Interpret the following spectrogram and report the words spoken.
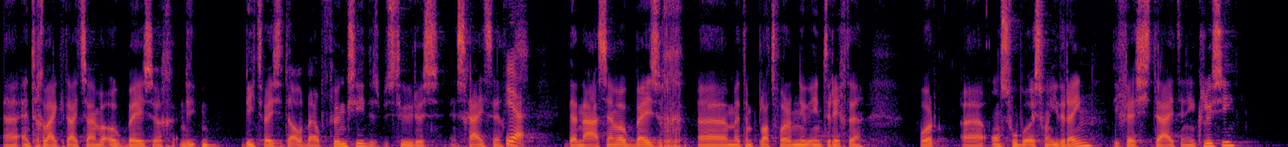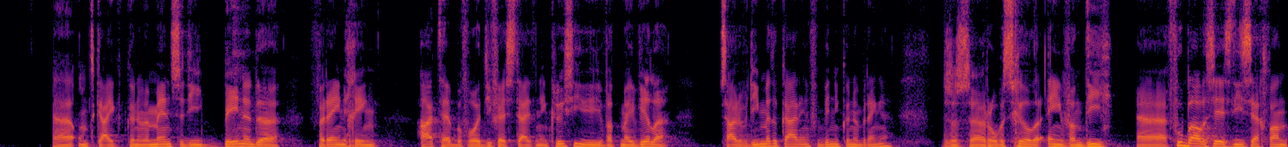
Eh, en tegelijkertijd zijn we ook bezig, die, die twee zitten allebei op functie, dus bestuurders en scheidsrechters. Ja. Daarnaast zijn we ook bezig eh, met een platform nu in te richten voor eh, ons voetbal is van iedereen, diversiteit en inclusie. Om te kijken, kunnen we mensen die binnen de vereniging hard hebben voor diversiteit en inclusie, die wat mee willen, zouden we die met elkaar in verbinding kunnen brengen. Dus als Robert Schilder een van die voetballers is die zegt van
